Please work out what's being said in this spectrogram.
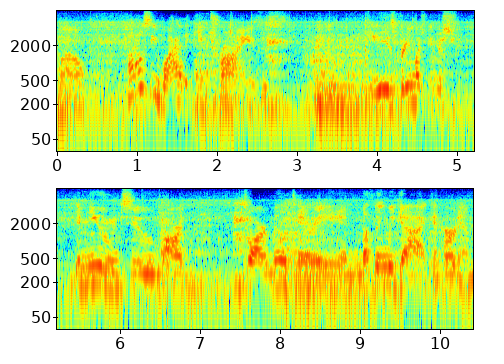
Wow. I don't see why they keep trying. It's he is pretty much immune to our to our military, and nothing we got can hurt him.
